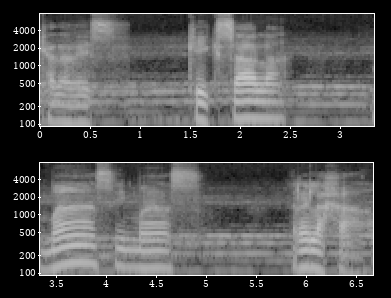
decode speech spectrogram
Cada vez que exhala, más y más relajado.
